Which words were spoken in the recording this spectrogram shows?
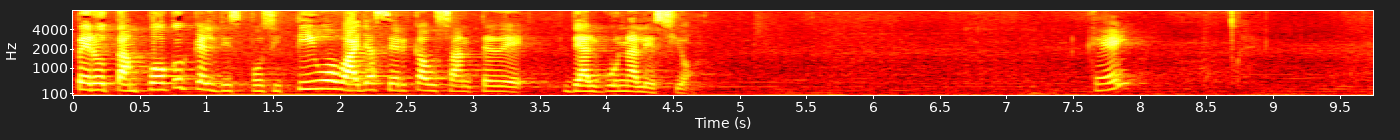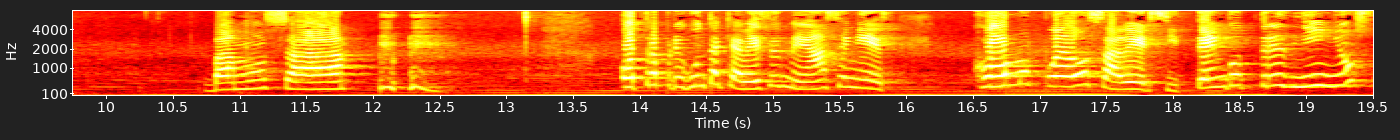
pero tampoco que el dispositivo vaya a ser causante de, alguna lesión. ¿Ok? Vamos a... Otra pregunta que a veces me hacen es, ¿cómo puedo saber si tengo tres niños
